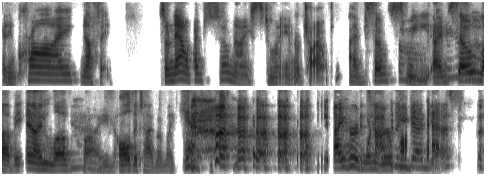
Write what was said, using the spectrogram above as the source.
I didn't cry, nothing. So now I'm so nice to my inner child. I'm so oh, sweet. I'm so loving. And I love Yes. crying all the time. I'm like, yes. I heard it's one of your happening again, yes.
